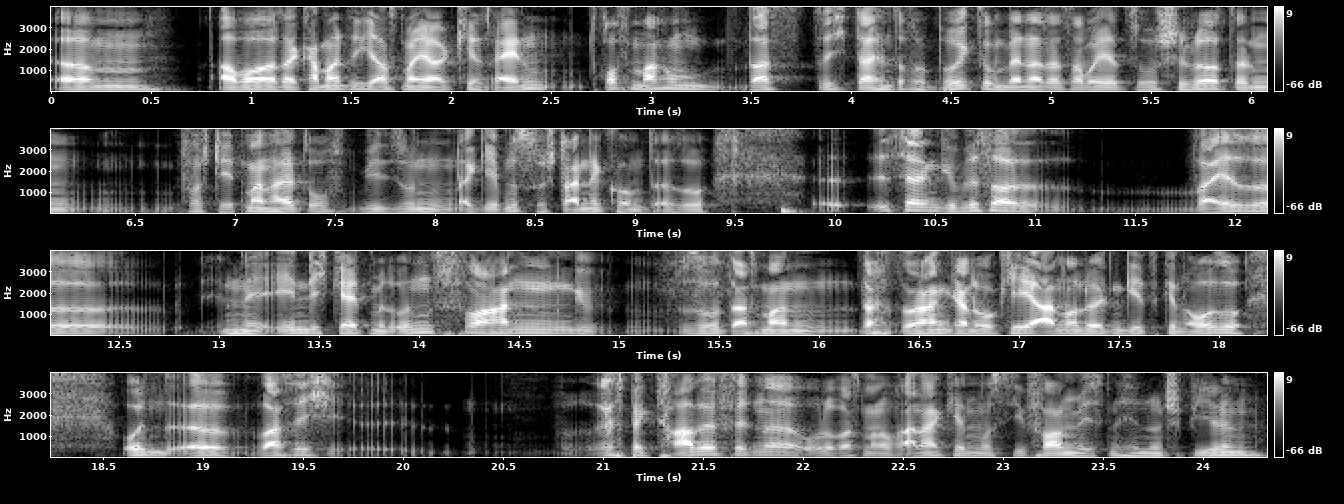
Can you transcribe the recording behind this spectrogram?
Ähm, aber da kann man sich erstmal ja keinen Rein drauf machen, was sich dahinter verbirgt. Und wenn er das aber jetzt so schildert, dann versteht man halt auch, wie so ein Ergebnis zustande kommt. Also äh, ist ja in gewisser Weise eine Ähnlichkeit mit uns vorhanden, so dass man das sagen kann, okay, anderen Leuten geht es genauso. Und äh, was ich äh, respektabel finde oder was man auch anerkennen muss, die fahren meistens hin und spielen,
